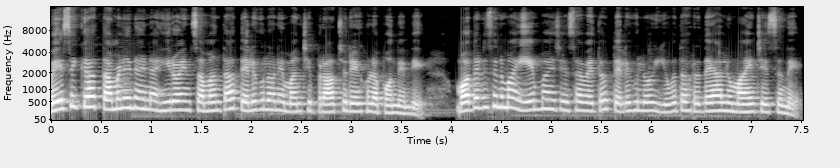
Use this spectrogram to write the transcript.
బేసిక్గా తమిళనైన హీరోయిన్ సమంత తెలుగులోనే మంచి ప్రాచుర్యం కూడా పొందింది. మొదటి సినిమా ఏం మాయ చేసావేతో తెలుగులో యువత హృదయాలను మాయ చేసింది.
